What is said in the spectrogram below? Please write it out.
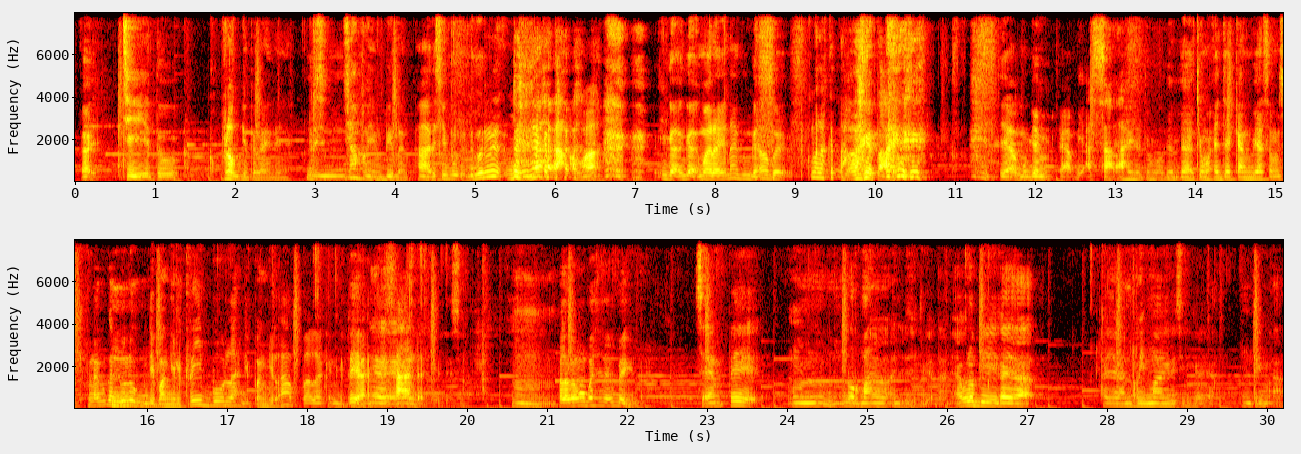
eh, ci itu goblok gitu lah intinya. Terus Hmm. siapa yang bilang? Ah ada cibo guru gurunya ketawa. Nggak nggak marahin aku nggak apa malah ketawa. Malah ketawa. ya mungkin ya biasa lah gitu mungkin. Ya cuma ejekan biasa. Meskipun aku kan dulu dipanggil kribo lah dipanggil apalah kan gitu ya. Ya, ya. standar gitu sih. Hmm. kalau kamu pas SMP gimana? SMP mm, normal aja sih kelihatannya. Aku lebih kayak kayak nerima gitu sih kayak nerima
